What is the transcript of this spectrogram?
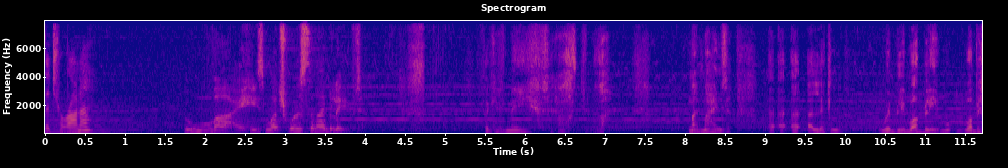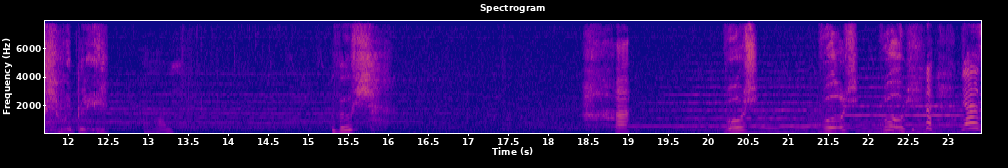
The Tirana? Ooh, my, he's much worse than I believed. Forgive me. My mind's a, a, a little wibbly wobbly, wobbly wibbly. Um, Voosh? Ha! Whoosh! Whoosh! Whoosh! yes,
